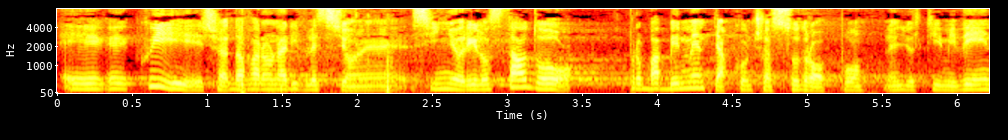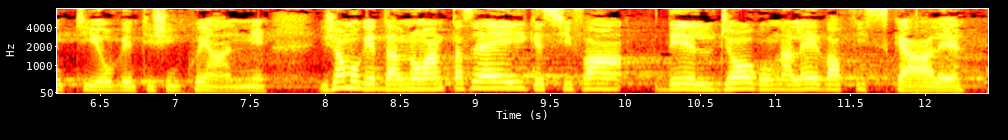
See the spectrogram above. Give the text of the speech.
E qui c'è da fare una riflessione. Signori, lo Stato probabilmente ha concesso troppo negli ultimi 20 o 25 anni. Diciamo che dal 96 che si fa del gioco una leva fiscale.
